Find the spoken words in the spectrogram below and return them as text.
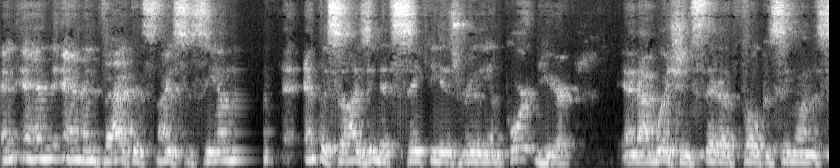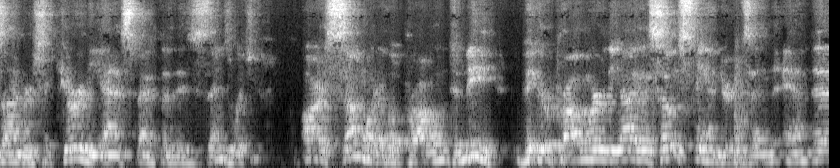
And, and, and in fact, it's nice to see him emphasizing that safety is really important here. And I wish instead of focusing on the cybersecurity aspect of these things, which are somewhat of a problem to me, bigger problem are the ISO standards and and uh,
